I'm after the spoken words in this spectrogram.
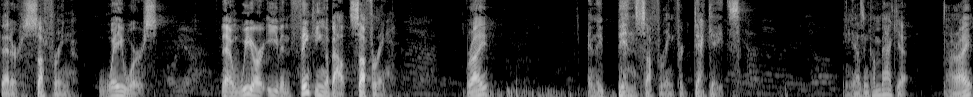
that are suffering way worse than we are even thinking about suffering. Right? And they've been suffering for decades. He hasn't come back yet. All right?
